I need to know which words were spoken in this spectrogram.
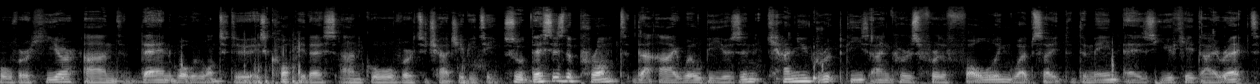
over here and then what we want to do is copy this and go over to ChatGPT. So this is the prompt that I will be using. Can you group these anchors for the following website? The domain is UK Direct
